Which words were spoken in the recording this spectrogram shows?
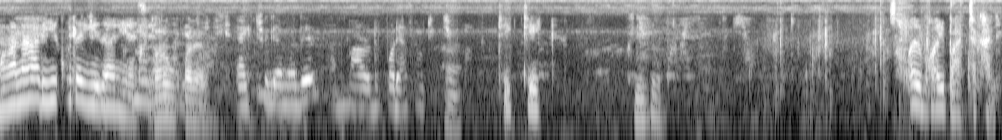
মানা আর ইয়ে কোথায় গিয়ে দাঁড়িয়ে আছে? ধরো উপরে। অ্যাকচুয়ালি আমাদের বারোটার পরে আসা উচিত ঠিক ঠিক। ঠিক আছে। সবাই ভয় পাচ্ছে খালি।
